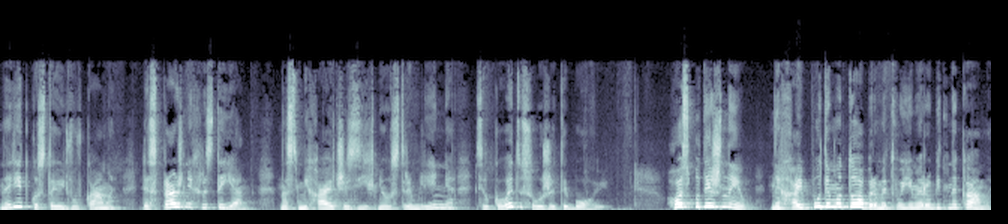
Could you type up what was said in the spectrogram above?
нерідко стають вовками для справжніх християн, насміхаючись з їхнього стремління цілковито служити Богові. Господи жнив, нехай будемо добрими твоїми робітниками.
